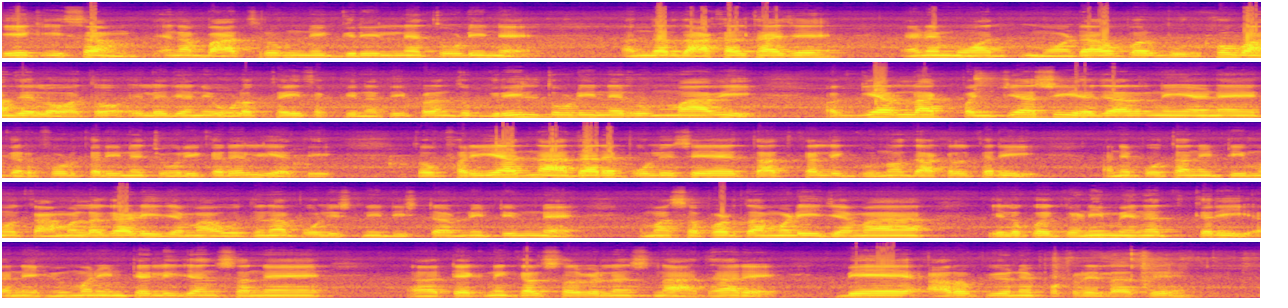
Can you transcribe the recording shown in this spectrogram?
એક ઈસમ એના બાથરૂમની ગ્રીલને તોડીને અંદર દાખલ થાય છે. એણે મોઢા ઉપર બુરખો બાંધેલો હતો, એટલે જેની ઓળખ થઈ શકતી નથી. પરંતુ ગ્રીલ તોડીને રૂમમાં આવી અગિયાર લાખ પંચ્યાસી હજારની એણે ગરફોડ કરીને ચોરી કરેલી હતી. તો ફરિયાદના આધારે પોલીસે તાત્કાલિક ગુનો દાખલ કરી અને પોતાની ટીમો કામે લગાડી, જેમાં ઉધના પોલીસની ડિસ્ટર્બની ટીમને એમાં સફળતા મળી, જેમાં એ લોકોએ ઘણી મહેનત કરી અને હ્યુમન ઇન્ટેલિજન્સ અને ટેકનિકલ સર્વેલન્સના આધારે બે આરોપીઓને પકડેલા છે.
